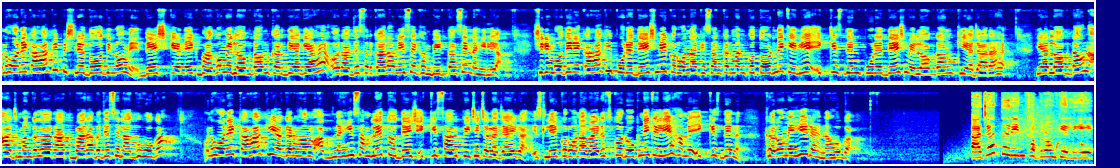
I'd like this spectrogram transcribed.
उन्होंने कहा कि पिछले दो दिनों में देश के अनेक भागों में लॉकडाउन कर दिया गया है और राज्य सरकारों ने इसे गंभीरता से नहीं लिया। श्री मोदी ने कहा कि पूरे देश में कोरोना के संक्रमण को तोड़ने के लिए 21 दिन पूरे देश में लॉकडाउन किया जा रहा है। यह लॉकडाउन आज मंगलवार रात 12 बजे से लागू होगा। उन्होंने कहा कि अगर हम अब नहीं संभले तो देश 21 साल पीछे चला जाएगा। इसलिए कोरोना वायरस को रोकने के लिए हमें 21 दिन घरों में ही रहना होगा। ताज़ा तरीन खबरों के लिए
